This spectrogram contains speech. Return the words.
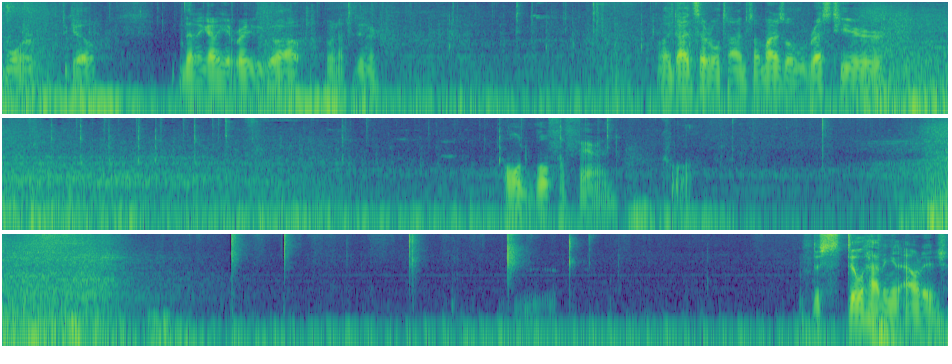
more to go. Then I gotta get ready to go out. Going out to dinner. Well, I died several times, so I might as well rest here. Old Wolf of Farron. Cool. They're still having an outage.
